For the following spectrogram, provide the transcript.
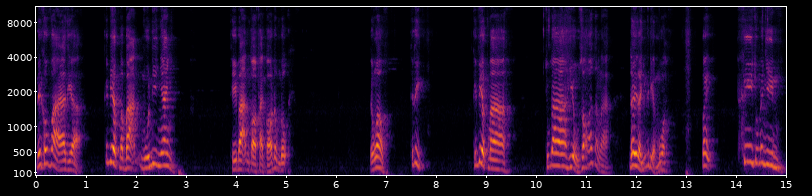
Nên không phải là gì ạ? À? cái việc mà bạn muốn đi nhanh thì bạn còn phải có đồng đội, đúng không? Thế thì cái việc mà chúng ta hiểu rõ rằng là đây là những cái điểm mua. Vậy khi chúng ta nhìn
